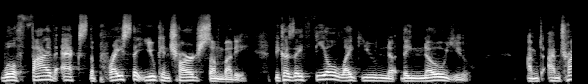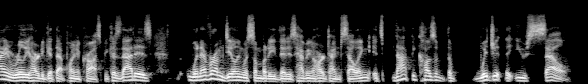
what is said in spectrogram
will 5x the price that you can charge somebody because they feel like you know they know you I'm I'm trying really hard to get that point across because that is whenever I'm dealing with somebody that is having a hard time selling, it's not because of the widget that you sell.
